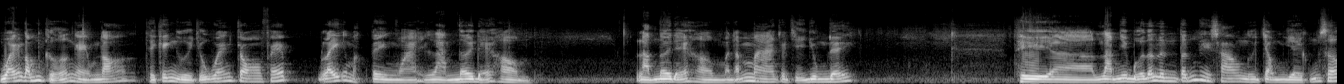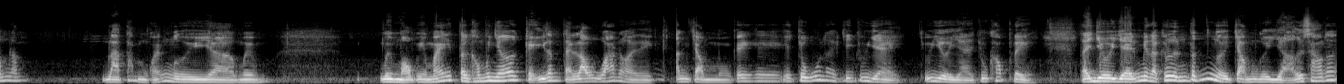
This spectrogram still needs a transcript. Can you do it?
quán đóng cửa ngày hôm đó thì cái người chủ quán cho phép lấy cái mặt tiền ngoài làm nơi để hòm làm nơi để hòm mà đám ma cho chị dung đế. Thì à, làm như bữa đó linh tính hay sao người chồng về cũng sớm lắm là tầm khoảng 10 giờ 10, 11 giờ mấy. Tân không có nhớ kỹ lắm tại lâu quá rồi thì anh chồng cái cái, cái chú nó chỉ chú về chú vừa về chú khóc liền. Tại vừa về như là cái linh tính người chồng người vợ sao đó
